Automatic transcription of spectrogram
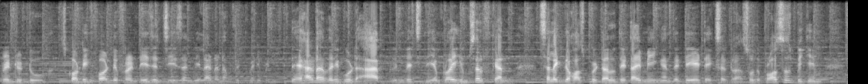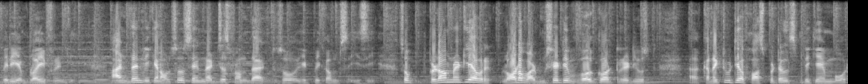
went into scouting for different agencies and we landed up with MediBuddy. They had a very good app in which the employee himself can select the hospital, the timing and the date, etc. So the process became very employee friendly and then we can also send nudges from that. So it becomes easy. So predominantly our lot of administrative work got reduced. Uh, connectivity of hospitals became more.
